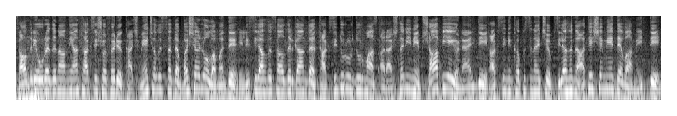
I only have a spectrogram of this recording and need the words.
Saldırıya uğradığını anlayan taksi şoförü kaçmaya çalışsa da başarılı olamadı. Eli silahlı saldırgan da taksi durur durmaz araçtan inip Şabi'ye yöneldi. Taksinin kapısını açıp silahını ateşlemeye devam etti.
